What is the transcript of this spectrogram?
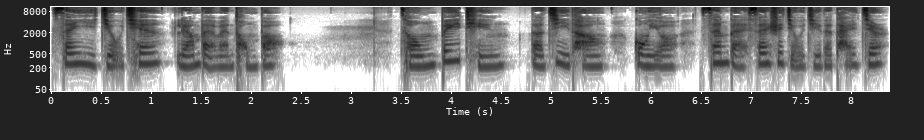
三亿九千两百万同胞。从碑亭到祭堂共有三百三十九级的台阶儿，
